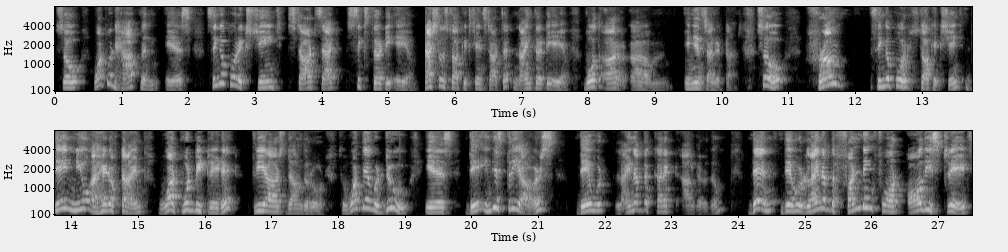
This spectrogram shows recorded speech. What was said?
So what would happen is Singapore Exchange starts at 6:30 a.m. National Stock Exchange starts at 9:30 a.m. Both are um, Indian Standard Time. So from Singapore Stock Exchange, they knew ahead of time what would be traded three hours down the road. So what they would do is they in these three hours they would line up the correct algorithm. Then they would line up the funding for all these trades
